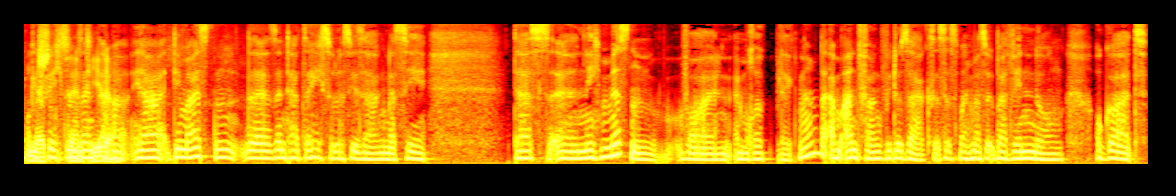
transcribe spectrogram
100% Geschichten sind jeder. aber, ja, die meisten äh, sind tatsächlich so, dass sie sagen, dass sie das äh, nicht missen wollen im Rückblick. Ne? Am Anfang, wie du sagst, ist es manchmal so Überwindung. Oh Gott,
